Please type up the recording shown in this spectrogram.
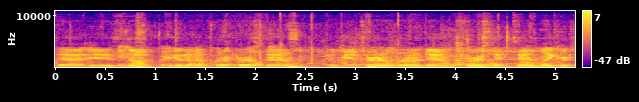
That is not good enough for a first down. It'll be a turnover on downs first and 10 Lakers.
